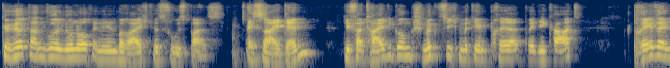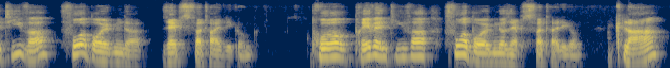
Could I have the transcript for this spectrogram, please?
gehört dann wohl nur noch in den Bereich des Fußballs. Es sei denn, die Verteidigung schmückt sich mit dem Prädikat präventiver, vorbeugender Selbstverteidigung. Pro präventiver, vorbeugender Selbstverteidigung. Klar,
